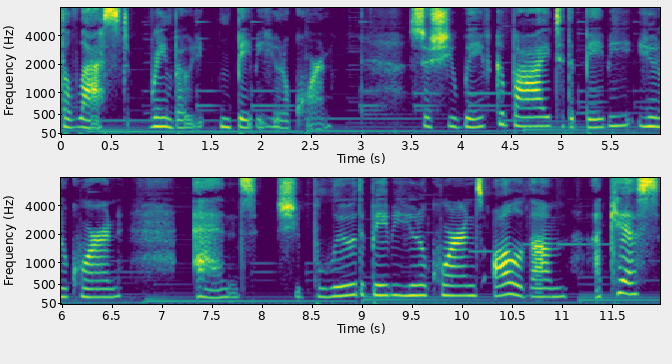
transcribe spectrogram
the last rainbow baby unicorn. So she waved goodbye to the baby unicorn and she blew the baby unicorns, all of them, a kiss.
